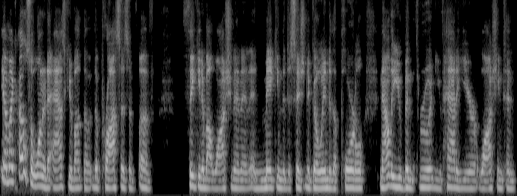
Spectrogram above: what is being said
Yeah, Mike. I also wanted to ask you about the the process of of thinking about Washington and, and making the decision to go into the portal. Now that you've been through it and you've had a year at Washington,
